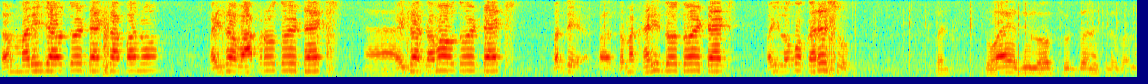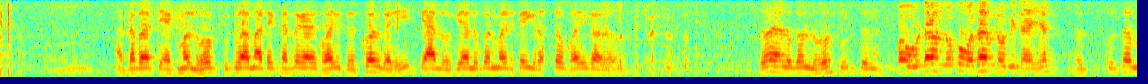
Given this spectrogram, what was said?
તમે મરી જાવ તો ટેક્સ આપવાનો. પૈસા વાપરો તો ટેક્સ પૈસા કમાવો તો ટેક્સ બધે તમે ખરીદો તો ટેક્સ પછી લોકો કરે શું? તોય હજુ લોભ છૂટતો નથી લોકોનો. આટલા બધા ટેક્સમાં લોભ છૂટવા માટે ખરેખર ખોરી શોધખોળ કરી કે આ લોભિયા લોકો માટે કંઈક રસ્તો ખોરી કાઢો. તો આ લોકો લોભ છૂટતો નથી. પણ ઉલટા લોકો વધારે લોભી થાય છે ને. ઉત્તમ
